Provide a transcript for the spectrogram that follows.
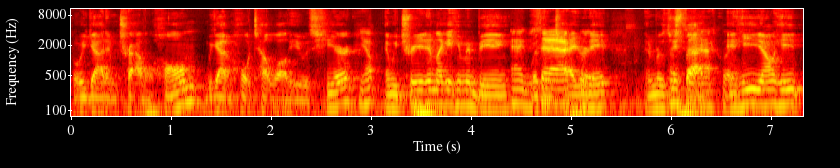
But we got him travel home, we got him hotel while he was here, Yep. and we treated him like a human being with integrity and with respect. Exactly. And he, you know, he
